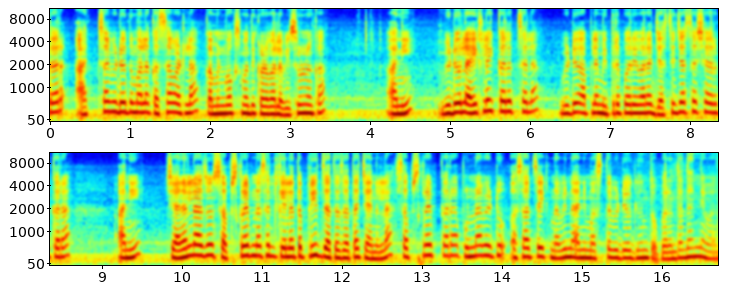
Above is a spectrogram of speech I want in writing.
तर आजचा व्हिडिओ तुम्हाला कसा वाटला? कमेंट बॉक्समध्ये कळवायला विसरू नका. आणि व्हिडिओला एक लाईक करत चला. व्हिडिओ आपल्या मित्रपरिवारात जास्तीत जास्त शेअर करा. आणि चॅनलला अजून सबस्क्राईब नसेल केलं तर प्लीज जाता जाता चॅनलला सबस्क्राईब करा. पुन्हा भेटू असाच एक नवीन आणि मस्त व्हिडिओ घेऊन तोपर्यंत धन्यवाद.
